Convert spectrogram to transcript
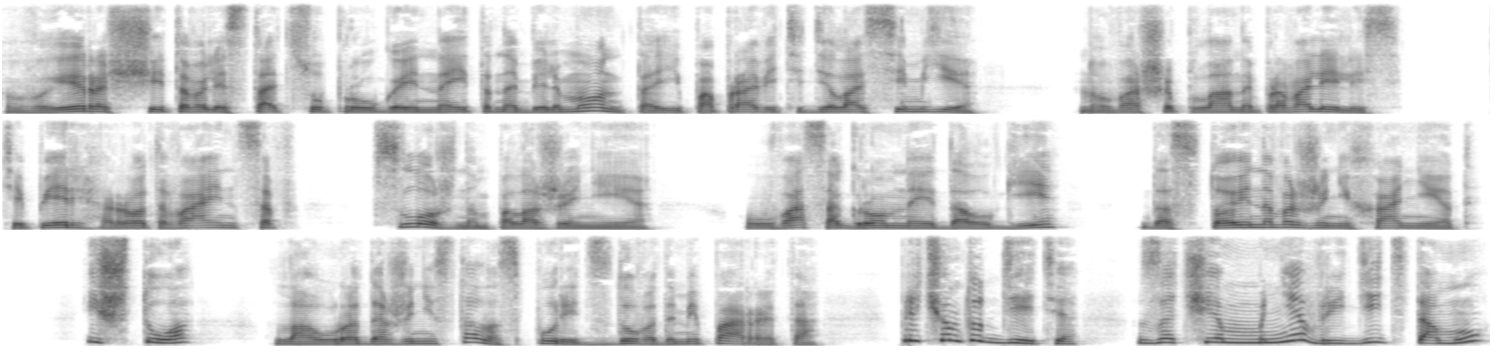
Вы рассчитывали стать супругой Нейтана Бельмонта и поправить дела семьи, но ваши планы провалились. Теперь род Вайнцев в сложном положении. У вас огромные долги, достойного жениха нет». «И что?» Лаура даже не стала спорить с доводами Паррета. «При чем тут дети? Зачем мне вредить тому,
